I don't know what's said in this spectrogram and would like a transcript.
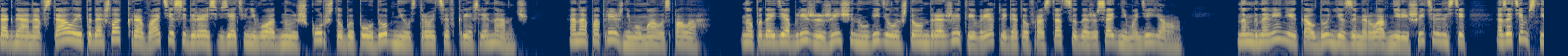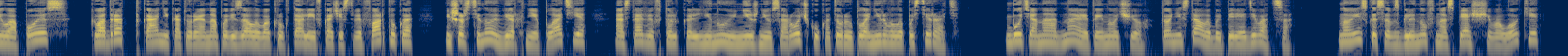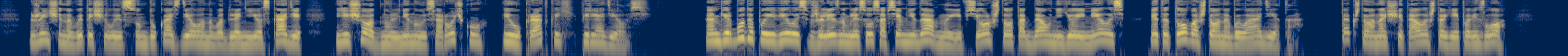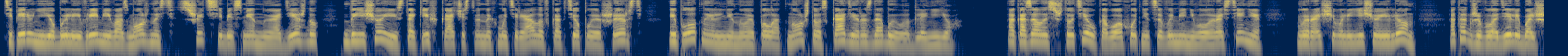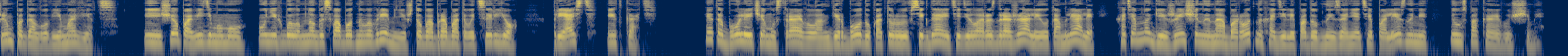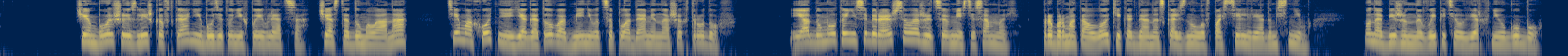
Тогда она встала и подошла к кровати, собираясь взять у него одну из шкур, чтобы поудобнее устроиться в кресле на ночь. Она по-прежнему мало спала. Но, подойдя ближе, женщина увидела, что он дрожит и вряд ли готов расстаться даже с одним одеялом. На мгновение колдунья замерла в нерешительности, а затем сняла пояс, квадрат ткани, который она повязала вокруг талии в качестве фартука, и шерстяное верхнее платье, оставив только льняную нижнюю сорочку, которую планировала постирать. Будь она одна этой ночью, то не стала бы переодеваться. Но искоса взглянув на спящего Локи, женщина вытащила из сундука, сделанного для нее скади, еще одну льняную сорочку и украдкой переоделась. Ангербода появилась в Железном лесу совсем недавно, и все, что тогда у нее имелось, это то, во что она была одета так что она считала, что ей повезло. Теперь у нее были и время, и возможность сшить себе сменную одежду, да еще и из таких качественных материалов, как теплая шерсть и плотное льняное полотно, что Скади раздобыла для нее. Оказалось, что те, у кого охотница выменивала растения, выращивали еще и лен, а также владели большим поголовьем овец. И еще, по-видимому, у них было много свободного времени, чтобы обрабатывать сырье, прясть и ткать. Это более чем устраивало Ангербоду, которую всегда эти дела раздражали и утомляли, хотя многие женщины, наоборот, находили подобные занятия полезными и успокаивающими. Чем больше излишков тканей будет у них появляться, часто думала она, тем охотнее я готова обмениваться плодами наших трудов. «Я думал, ты не собираешься ложиться вместе со мной», пробормотал Локи, когда она скользнула в постель рядом с ним – он обиженно выпятил верхнюю губу.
